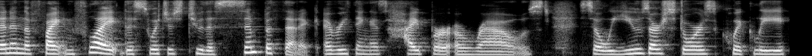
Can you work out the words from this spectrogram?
then in the fight and flight, this switches to the sympathetic. Everything is hyper aroused. So we use our stores quickly.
